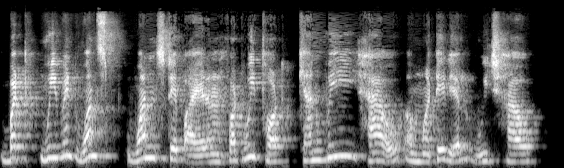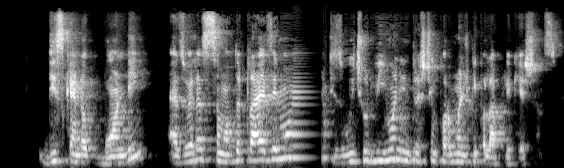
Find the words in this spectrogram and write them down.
but we went one, one step higher and what we thought can we have a material which have this kind of bonding as well as some of the triazine moieties, which would be even interesting for multiple applications.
